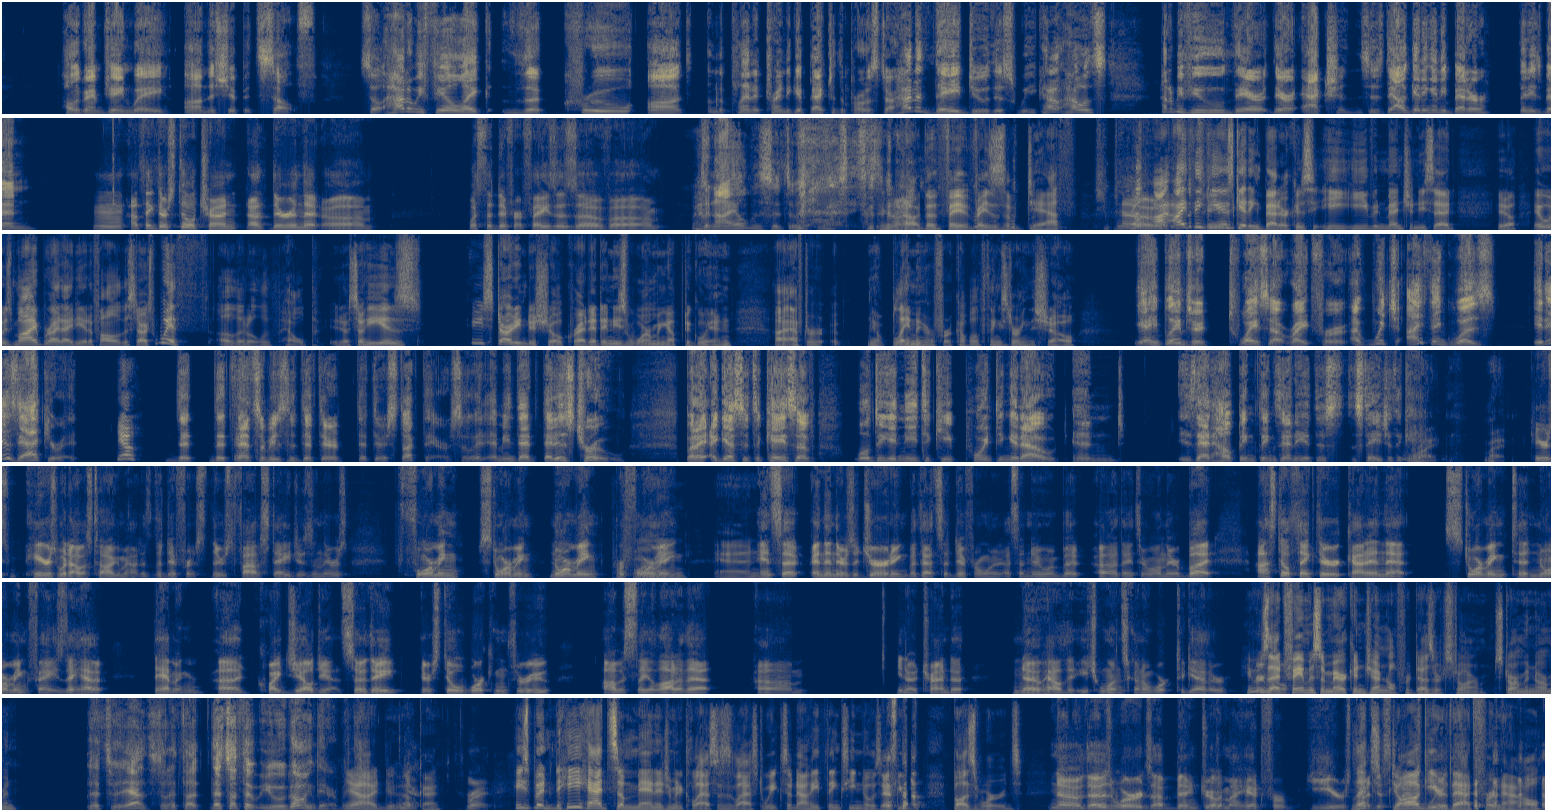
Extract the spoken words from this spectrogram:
hologram Janeway on the ship itself. So how do we feel like the crew on, on the planet trying to get back to the protostar? How did they do this week? How how is how do we view their their actions? Is Dal getting any better than he's been? Mm, I think they're still trying. Uh, they're in that. Um, what's the different phases of? Um, Denial? Is it, No, the fa- phases of death. no, No, I, I think he is getting better because he, he even mentioned he said, you know, it was my bright idea to follow the stars with a little help. You know, so he is he's starting to show credit and he's warming up to Gwen uh, after uh, you know blaming her for a couple of things during the show. Yeah, he blames her twice outright for uh, which I think was it is accurate. Yeah. That that that's the reason that they're that they're stuck there. So it, I mean that that is true, but I, I guess it's a case of well, do you need to keep pointing it out, and is that helping things any at this stage of the game? Right. Right. Here's here's what I was talking about is the difference. There's five stages, and there's forming, storming, norming, performing, and, and so and then there's adjourning, but that's a different one. That's a new one, but uh, they threw on there. But I still think they're kind of in that storming to norming phase. They haven't they haven't uh, quite gelled yet. So they they're still working through obviously a lot of that um you know trying to know how that each one's going to work together He was that well. famous American general for Desert Storm, Storm and Norman. That's uh, yeah. That's what I thought. That's not that you were going there. with Yeah, that. I do. Yeah. Okay. right He's been he had some management classes last week, so now he thinks he knows a it's few not buzzwords. no those words i've been drilled in my head for years not Let's just dog ear that for now.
